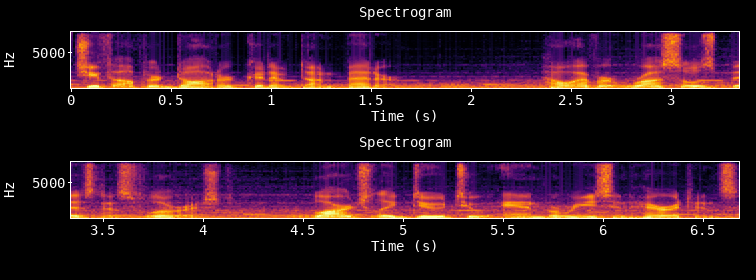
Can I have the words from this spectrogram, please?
She felt her daughter could have done better. However, Russell's business flourished, largely due to Anne Marie's inheritance,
